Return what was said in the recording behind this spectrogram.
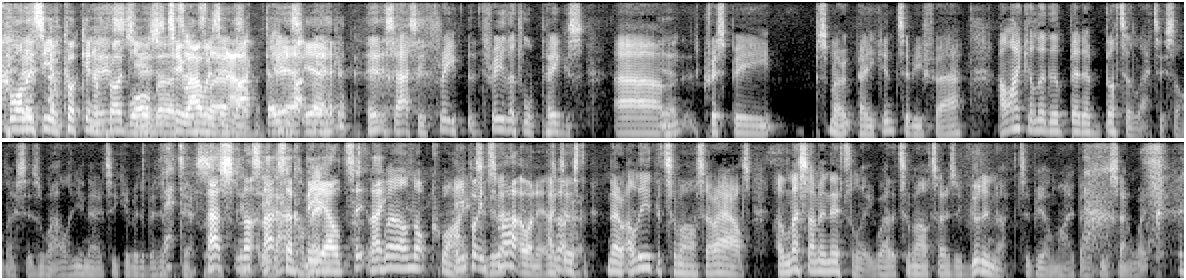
quality of cooking and produce for two hours uh, now. black- yeah, Black yeah. bacon. It's actually three three little pigs, um, crispy smoked bacon. To be fair, I like a little bit of butter lettuce on it as well. You know, to give it a bit of Lettuce? difference. That's Didn't That's that a. BLT. Like, well, not quite. are you putting tomato on it? As I well? just no. I'll leave the tomato out unless I'm in Italy, where the tomatoes are good enough to be on my bacon sandwich.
